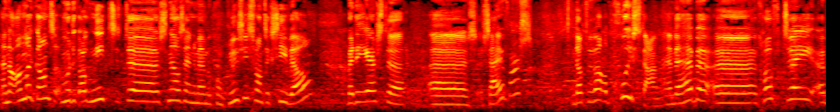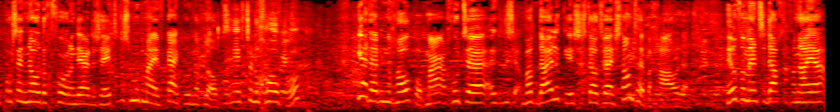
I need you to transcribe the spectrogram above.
Aan de andere kant moet ik ook niet te snel zijn met mijn conclusies. Want ik zie wel bij de eerste uh, cijfers dat we wel op groei staan. En we hebben, uh, ik geloof, 2% nodig voor een derde zetel. Dus we moeten maar even kijken hoe het nog loopt. Heeft er nog hoop op? Ja, daar heb ik nog hoop op. Maar goed, uh, wat duidelijk is, is dat wij stand hebben gehouden. Heel veel mensen dachten van, nou ja,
